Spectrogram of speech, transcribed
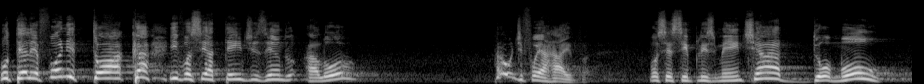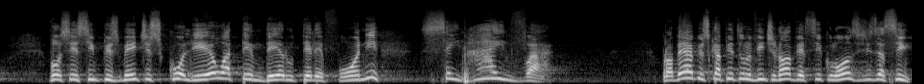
o telefone toca e você atende dizendo: Alô? Para onde foi a raiva? Você simplesmente a domou, você simplesmente escolheu atender o telefone sem raiva. Provérbios capítulo 29, versículo 11 diz assim:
